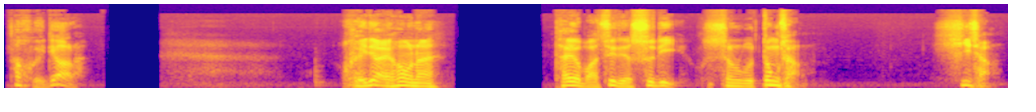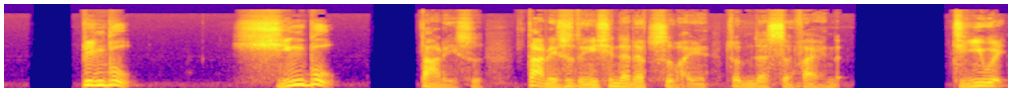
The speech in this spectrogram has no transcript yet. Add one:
他毁掉了。毁掉以后呢，他又把自己的势力深入东厂。西厂、兵部、刑部、大理寺，大理寺等于现在的司法院，专门在审犯人的。锦衣卫，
